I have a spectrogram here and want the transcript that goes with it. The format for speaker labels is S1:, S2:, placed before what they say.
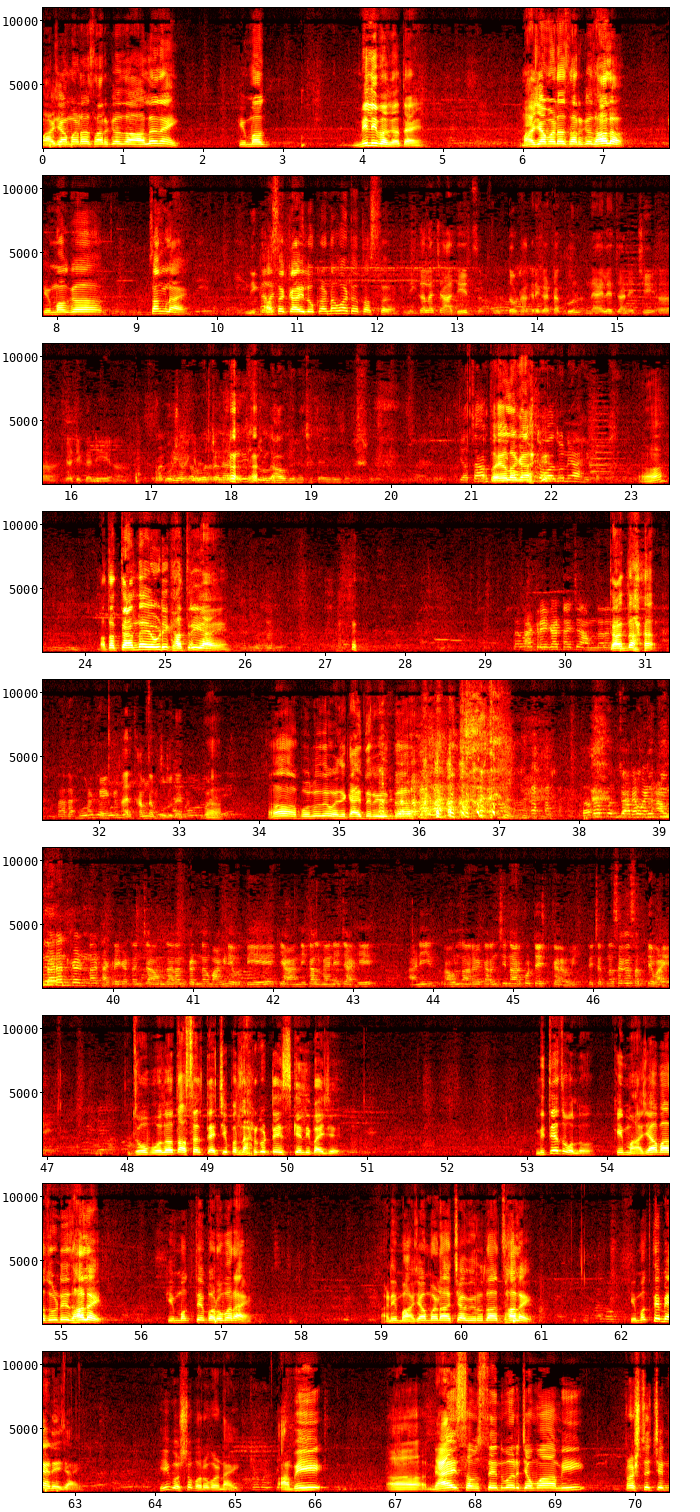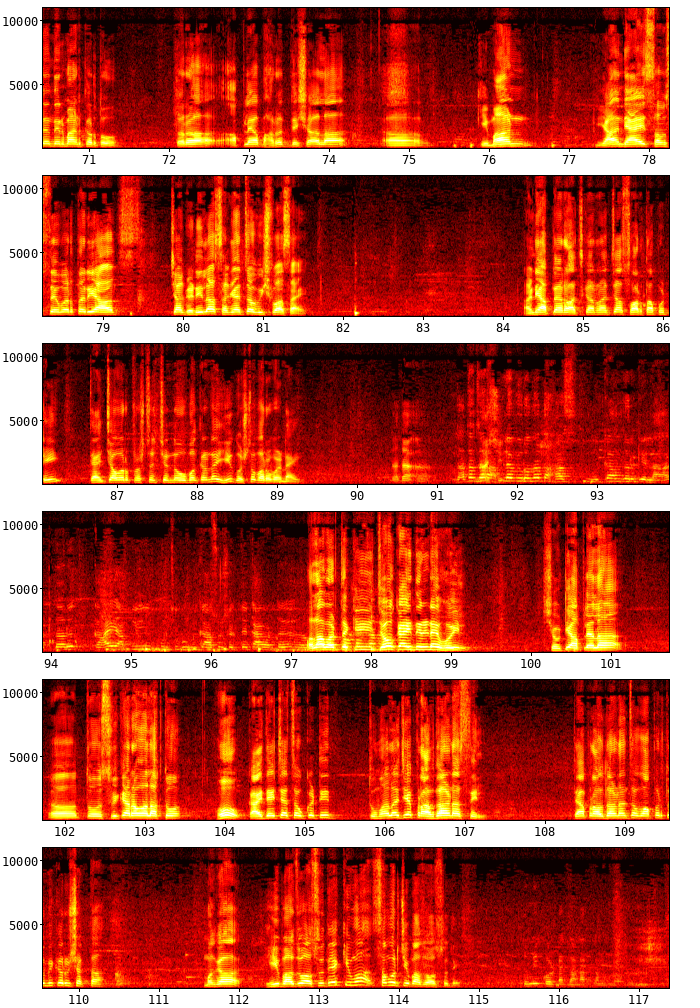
S1: माझ्या मनासारखं झालं नाही की मग मिली बघत आहे. माझ्या मनासारखं झालं की मग चांगलं आहे. असं काही लोकांना वाटत असतं.
S2: निकालाच्या आधीच उद्धव ठाकरे गटाकडून न्यायालयात जाण्याची या ठिकाणी
S1: आता याला काय? हा? आता त्यांना एवढी खात्री आहे
S3: ठाकरे गटाच्या आमदारांनी
S1: त्यांना
S3: दादा
S1: हा. बोलू दे म्हणजे काहीतरी
S3: आमदारांकडनं ठाकरे गटांच्या आमदारांकडनं मागणी होतीये की हा निकाल मॅनेज आहे आणि राहुल नार्वेकरांची नार्को टेस्ट करावी. त्याच्यातनं सगळं सत्य बाहेर आहे.
S1: जो बोलत असेल त्याची पण नार्को टेस्ट केली पाहिजे. मी तेच बोललो की माझ्या बाजूने झालंय की मग ते बरोबर आहे. आणि माझ्या मनाच्या विरोधात झालंय की मग ते मॅनेज आहे. ही गोष्ट बरोबर नाही. आम्ही न्याय संस्थेंवर जेव्हा आम्ही प्रश्नचिन्ह निर्माण करतो तर आपल्या भारत देशाला किमान या न्याय संस्थेवर तरी आजच्या घडीला सगळ्यांचा विश्वास आहे. आणि आपल्या राजकारणाच्या स्वार्थापोटी त्यांच्यावर प्रश्नचिन्ह उभं करणं ही गोष्ट बरोबर नाही.
S2: दादा
S4: जर आपल्या विरोधात हा निकाल जर गेला तर काय आपली पुढची भूमिका असू शकते? काय वाटतं?
S1: मला वाटतं की जो काही निर्णय होईल शेवटी आपल्याला अ, तो स्वीकारावा लागतो. हो कायद्याच्या चौकटीत तुम्हाला जे प्रावधान असतील त्या प्रावधानांचा वापर तुम्ही करू शकता. मग अ, ही बाजू असू दे किंवा समोरची बाजू असू दे.
S5: तुम्ही कोर्टात जाणार का म्हणजे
